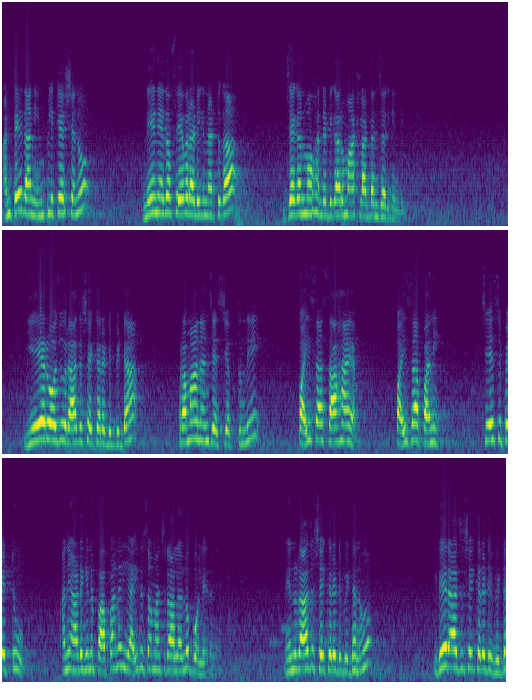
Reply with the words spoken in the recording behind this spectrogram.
అంటే దాని ఇంప్లికేషను నేనేదో ఫేవర్ అడిగినట్టుగా జగన్మోహన్ రెడ్డి గారు మాట్లాడడం జరిగింది. ఏ రోజు రాజశేఖర రెడ్డి బిడ్డ ప్రమాణం చేసి చెప్తుంది పైసా సహాయం పైసా పని చేసి పెట్టు అని అడిగిన పాపాన ఈ ఐదు సంవత్సరాలలో పోలేదు నేను. నేను రాజశేఖర రెడ్డి బిడ్డను. ఇదే రాజశేఖర రెడ్డి బిడ్డ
